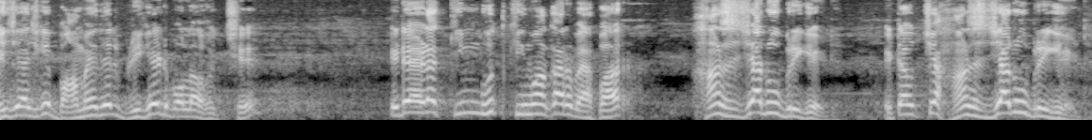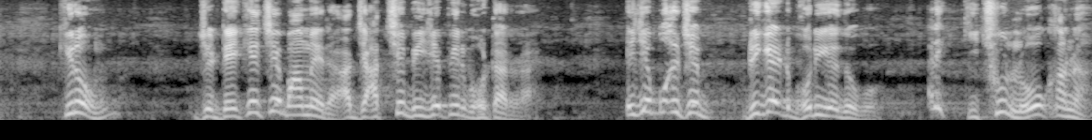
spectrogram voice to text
এই যে আজকে বামেদের ব্রিগেড বলা হচ্ছে, এটা একটা কিম্ভূত কিমাকার ব্যাপার হাঁসজারু ব্রিগেড। এটা হচ্ছে হাঁসজারু ব্রিগেড। কিরম? যে ডেকেছে বামেরা যাচ্ছে বিজেপির ভোটাররা। এই যে বলছে, ব্রিগেড ভরিয়ে দেবো। আরে, কিছু লোক আনা,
